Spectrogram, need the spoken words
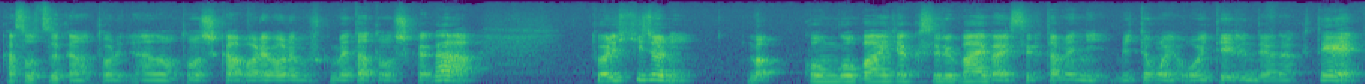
仮想通貨の取あの投資家我々も含めた投資家が取引所に、まあ、今後売却する売買するためにビットコインを置いているんではなくて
